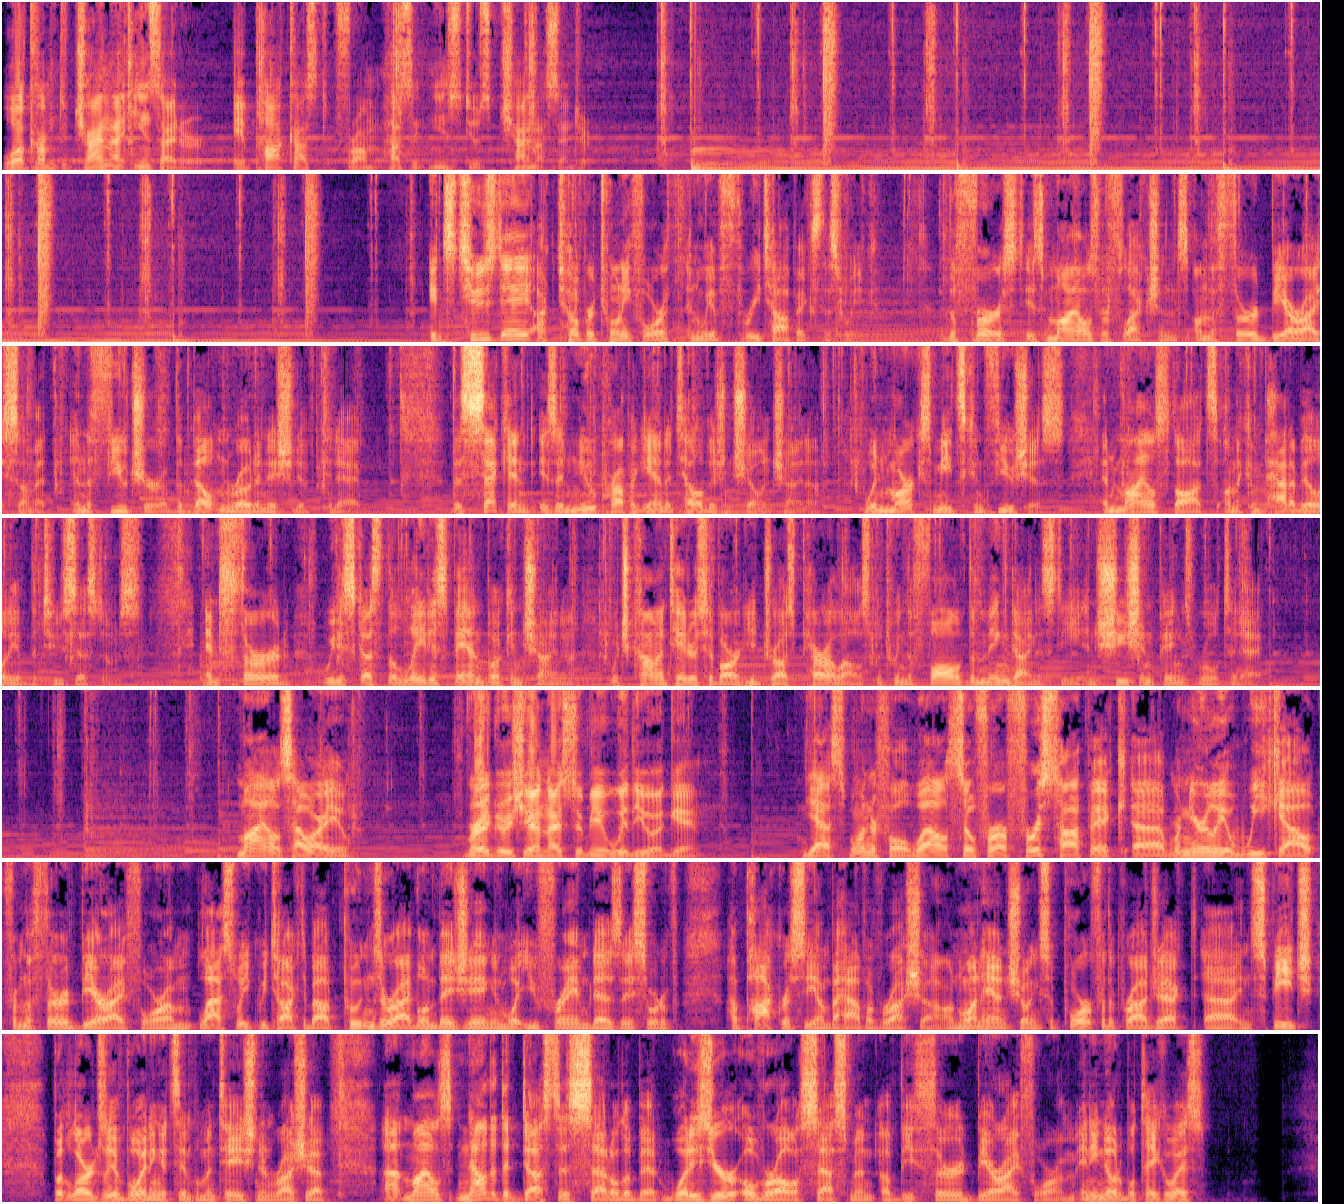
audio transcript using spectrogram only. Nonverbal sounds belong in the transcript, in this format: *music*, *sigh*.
Welcome to China Insider, a podcast from Hudson Institute's China Center. It's Tuesday, October 24th, and we have three topics this week. The first is Miles' reflections on the third BRI summit and the future of the Belt and Road Initiative today. The second is a new propaganda television show in China, When Marx Meets Confucius, and Miles' thoughts on the compatibility of the two systems. And third, we discuss the latest banned book in China, which commentators have argued draws parallels between the fall of the Ming Dynasty and Xi Jinping's rule today. Miles, how are you? Very good, Shane. Nice to be with you again. Yes, wonderful. Well, so for our first topic, uh, we're nearly a week out from the third BRI forum. Last week we talked about Putin's arrival in Beijing and what you framed as a sort of hypocrisy on behalf of Russia. On one hand, showing support for the project uh, in speech, but largely avoiding its implementation in Russia. Uh, Miles, now that the dust has settled a bit, what is your overall assessment of the third BRI forum? Any notable takeaways?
